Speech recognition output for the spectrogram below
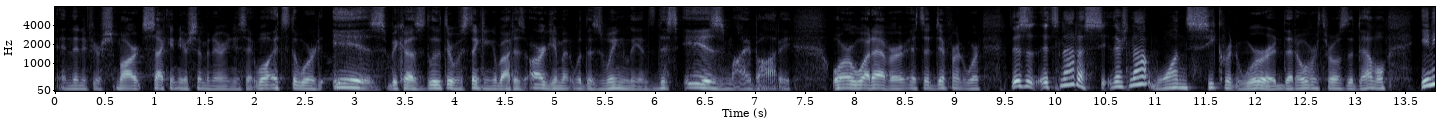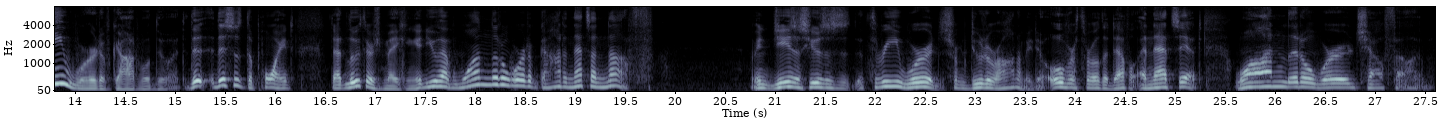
and then if you're smart, second year seminary, and you say, well, it's the word is, because Luther was thinking about his argument with the Zwinglians. This is my body, or whatever. It's a different word. This is, it's not a, there's not one secret word that overthrows the devil. Any word of God will do it. This is the point that Luther's making it. You have one little word of God, and that's enough. I mean, Jesus uses three words from Deuteronomy to overthrow the devil, and that's it. One little word shall fell him.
